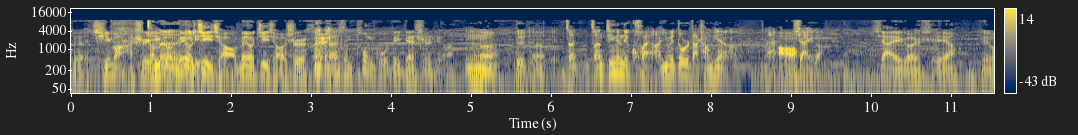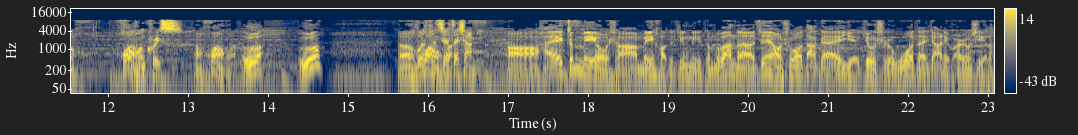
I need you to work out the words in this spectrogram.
对，起码是一个没有技巧，没有技巧是很难很痛苦的一件事情啊。嗯，对对对对，咱咱今天得快啊，因为都是大长篇啊。来，好下一个，下一个谁呀、这个换换 Chris，啊，换换鹅鹅，呃，哦不是换换再再下面一个。啊，还真没有啥美好的经历，怎么办呢？真要说，大概也就是窝在家里玩游戏了。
